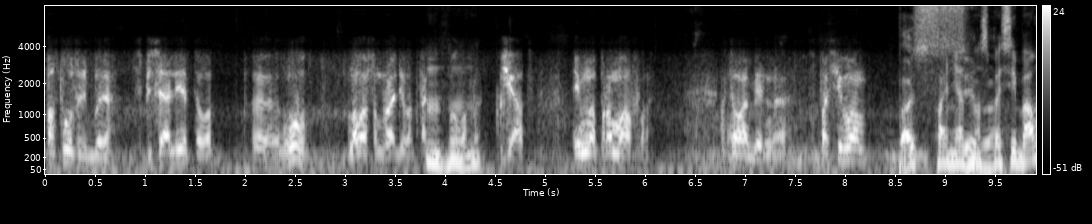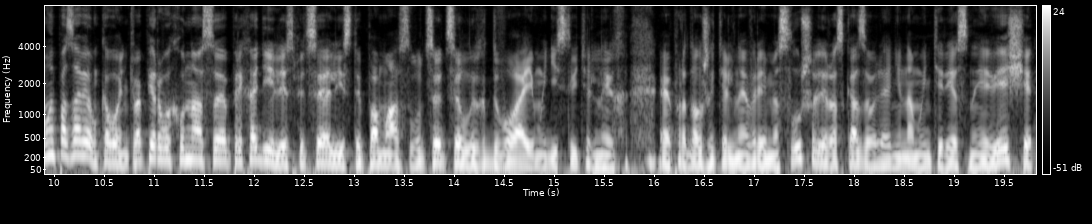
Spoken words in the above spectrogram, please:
послушать бы специалиста, вот, э, ну, на вашем радио так Мгм. было бы, час, именно про масло автомобильное. Спасибо вам. Спасибо. Понятно, спасибо. А мы позовем кого-нибудь. Во-первых, у нас э, приходили специалисты по маслу, целых два, и мы действительно их э, продолжительное время слушали, рассказывали они нам интересные вещи.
